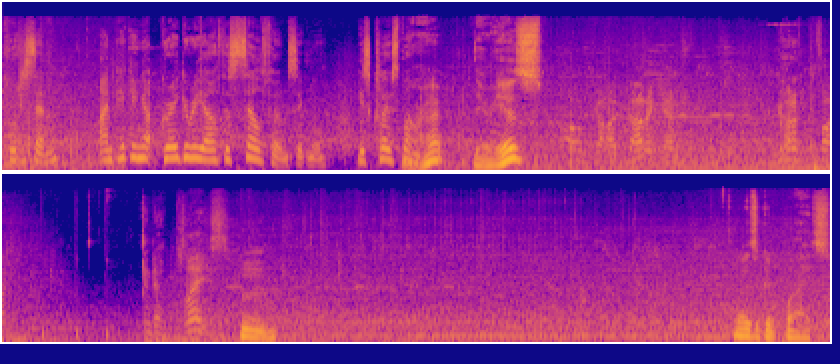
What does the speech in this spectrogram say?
47. I'm picking up Gregory Arthur's cell phone signal. He's close by. Alright, there he is. Oh god, not again. Gotta find a place. Hmm. Where's a good place?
